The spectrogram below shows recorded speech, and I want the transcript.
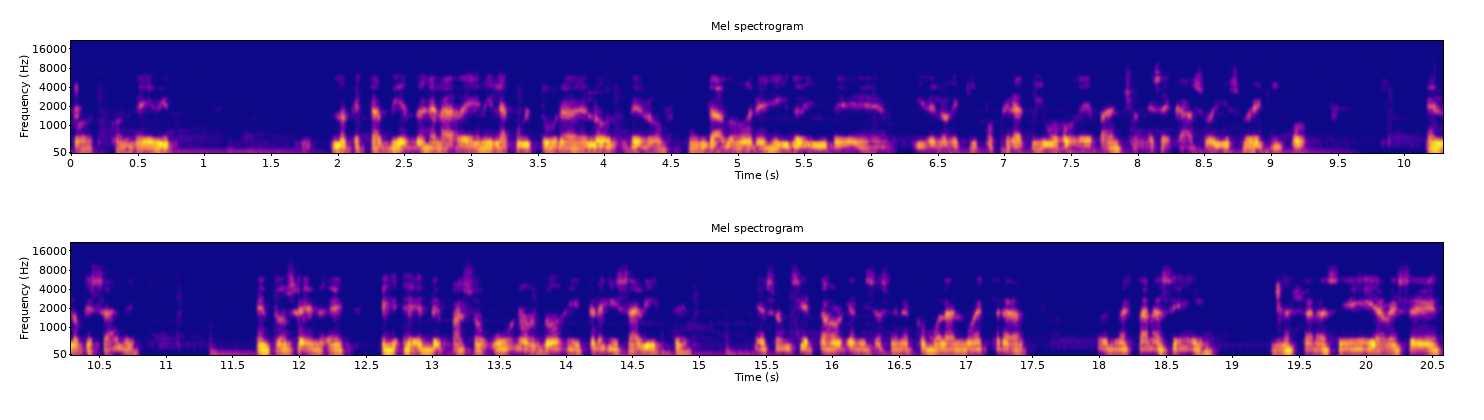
con, con David, lo que estás viendo es el ADN y la cultura de, los, de los fundadores y de, y, de, y de, los equipos creativos o de Pancho en ese caso y sus equipos en lo que sale. Entonces es, de paso uno, dos y tres y saliste. Eso en ciertas organizaciones como las nuestras, pues no están así. No están así. A veces,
